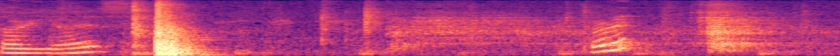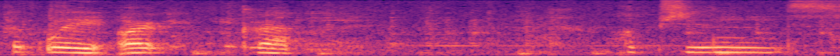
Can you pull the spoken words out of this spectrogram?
Sorry guys. Darn it. Wait, art crap. Options.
